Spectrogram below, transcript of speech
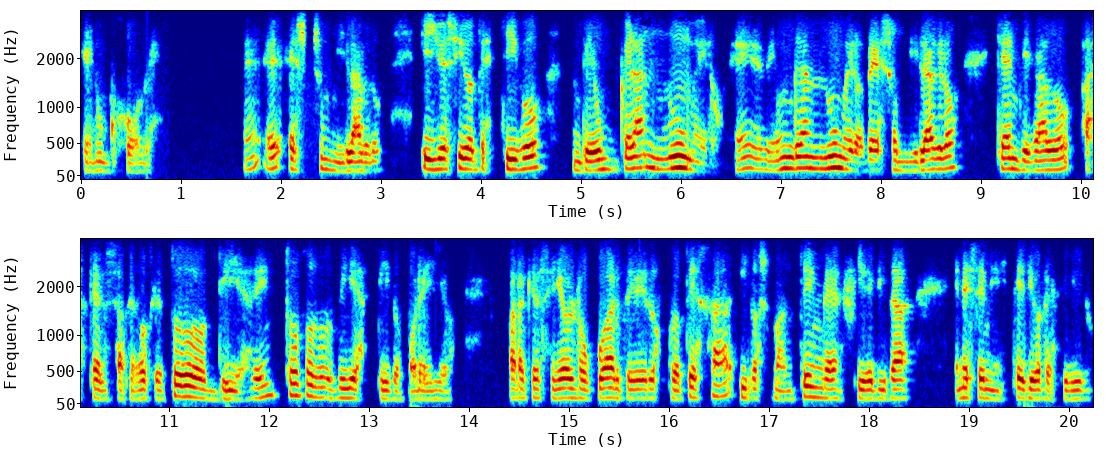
en un joven. ¿eh? E, es un milagro. Y yo he sido testigo de un gran número, ¿eh? de un gran número de esos milagros que han llegado hasta el sacerdocio todos los días. Todos los días pido por ellos, para que el Señor los guarde, los proteja y los mantenga en fidelidad en ese ministerio recibido.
